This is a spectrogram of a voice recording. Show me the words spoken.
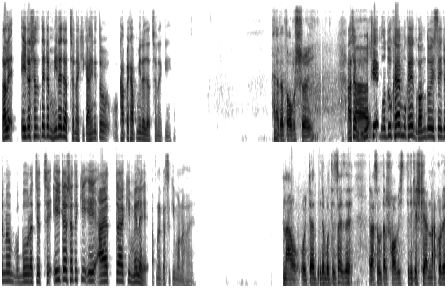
তাহলে এইটার সাথে তো এটা মিলে যাচ্ছে নাকি? কাহিনী তো খাপে খাপ মিলে যাচ্ছে নাকি? হ্যাঁ, তা তো অবশ্যই। আচ্ছা মুখে মধু খায় মুখে গন্ধ হইছে এইজন্য ব বউরা চেচ্ছে। এইটার সাথে কি এই আয়াতটা কি মেলে? আপনার কাছে কি মনে হয়? না, ওইটা যেটা বলতে চাই যে রাসূল তার সব স্ত্রীকে শেয়ার না করে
